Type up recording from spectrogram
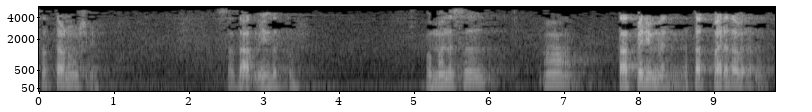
സത്താണ് വിഷയം. സദാത്മേകത്വം. അപ്പൊ മനസ്സ് ആ താത്പര്യം വരുന്നില്ല തത്പരത വരുന്നത്.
